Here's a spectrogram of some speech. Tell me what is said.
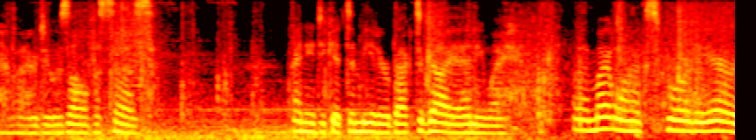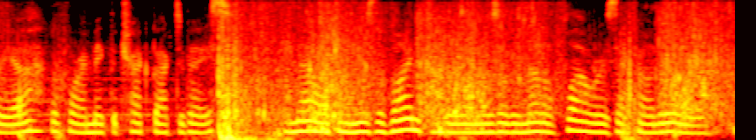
I better do as Alva says. I need to get Demeter back to Gaia anyway. But I might want to explore the area before I make the trek back to base. And now I can use the vine cutter on those other metal flowers I found earlier.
